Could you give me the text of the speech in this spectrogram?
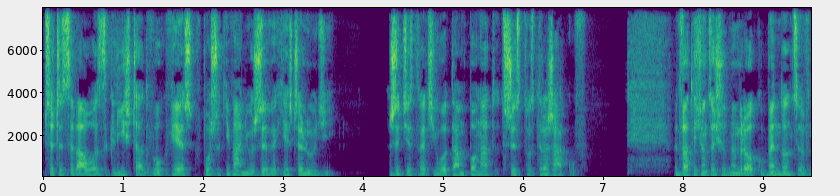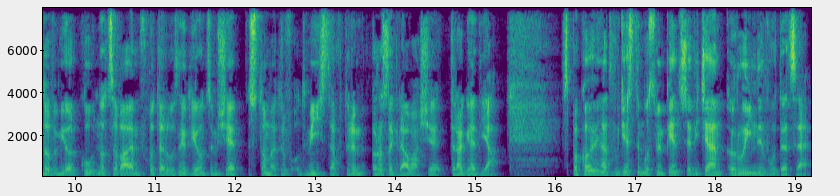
przeczesywało zgliszcza dwóch wież w poszukiwaniu żywych jeszcze ludzi. Życie straciło tam ponad 300 strażaków. W 2007 roku, będąc w Nowym Jorku, nocowałem w hotelu znajdującym się 100 metrów od miejsca, w którym rozegrała się tragedia. Z pokoju na 28 piętrze widziałem ruiny WTC.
